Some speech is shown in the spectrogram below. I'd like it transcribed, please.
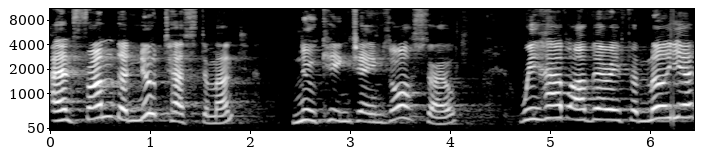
And from the New Testament, New King James also, we have our very familiar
